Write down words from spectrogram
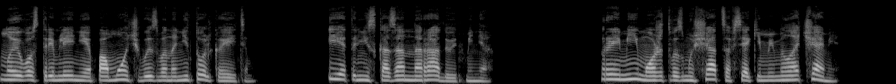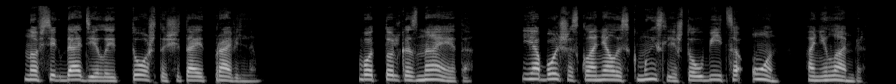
Но его стремление помочь вызвано не только этим. И это несказанно радует меня. Рэйми может возмущаться всякими мелочами, но всегда делает то, что считает правильным. Вот только зная это, я больше склонялась к мысли, что убийца он, а не Ламберт.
